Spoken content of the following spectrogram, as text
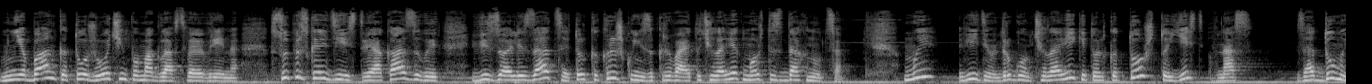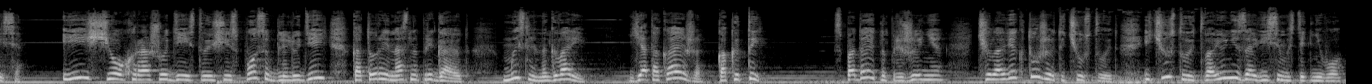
мне банка тоже очень помогла в свое время. Суперское действие оказывает визуализация, только крышку не закрывает, и человек может и задохнуться. Мы видим в другом человеке только то, что есть в нас. Задумайся. И еще хорошо действующий способ для людей, которые нас напрягают. Мысленно говори «Я такая же, как и ты». Спадает напряжение, человек тоже это чувствует и чувствует твою независимость от него.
